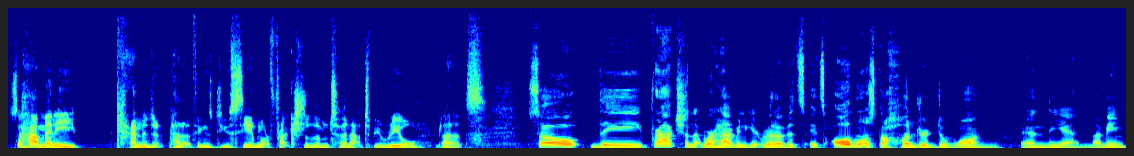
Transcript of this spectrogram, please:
So how many candidate planet things do you see and what fraction of them turn out to be real planets? So the fraction that we're having to get rid of, it's, it's almost 100 to 1 in the end. I mean,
